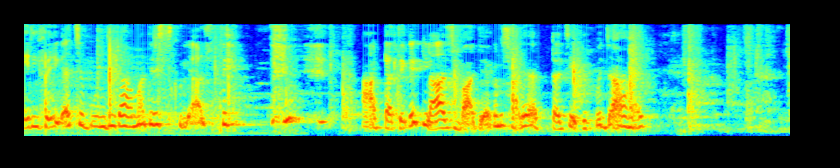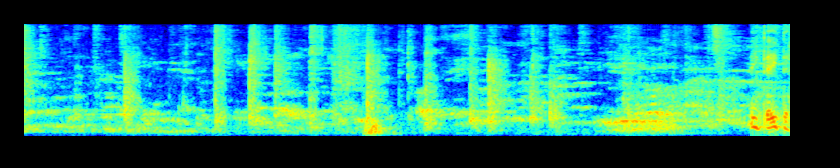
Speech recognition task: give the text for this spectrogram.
দেরি হয়ে গেছে বন্ধুরা আমাদের স্কুলে আসতে। আটটা থেকে ক্লাস বাজে, এখন সাড়ে আটটা যেটুকু যাওয়া হয়। এইটা এইটা।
